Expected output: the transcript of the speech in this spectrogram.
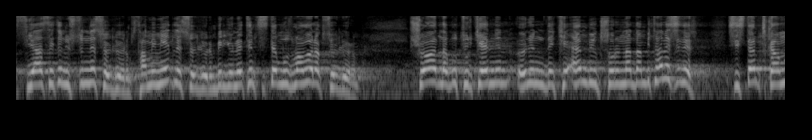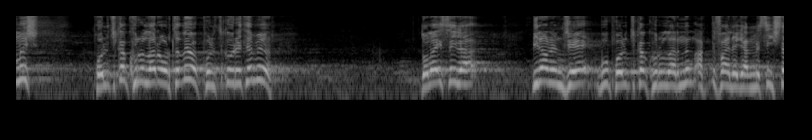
siyasetin üstünde söylüyorum. Samimiyetle söylüyorum. Bir yönetim sistemi uzmanı olarak söylüyorum. Şu anda bu Türkiye'nin önündeki en büyük sorunlardan bir tanesidir. Sistem tıkanmış. Politika kurulları ortada yok. Politika üretemiyor. Dolayısıyla bir an önce bu politika kurullarının aktif hale gelmesi işte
